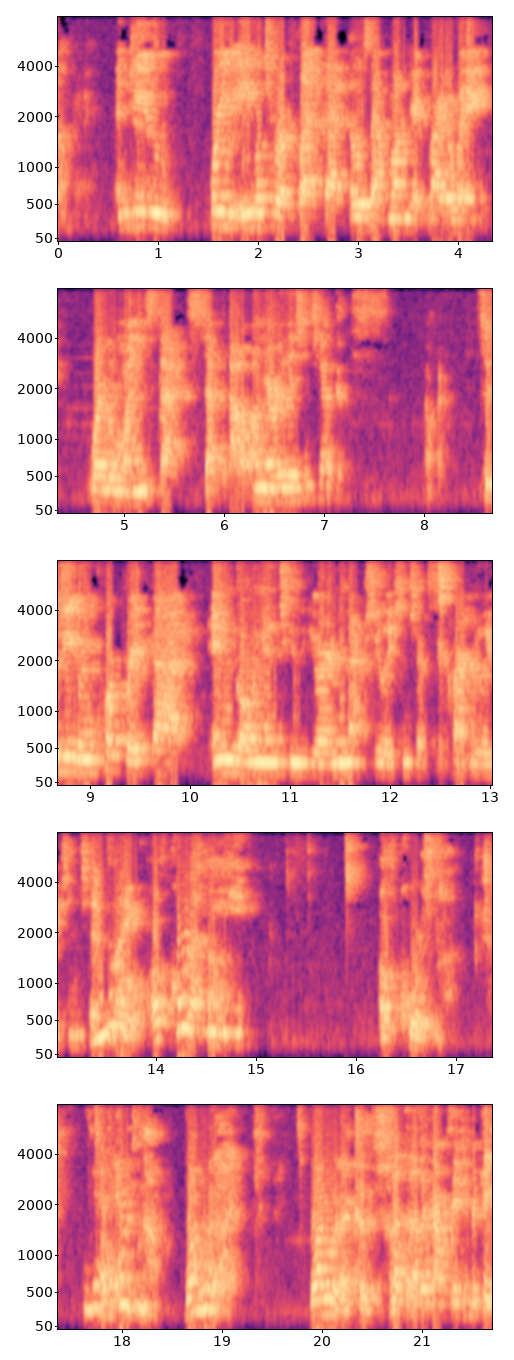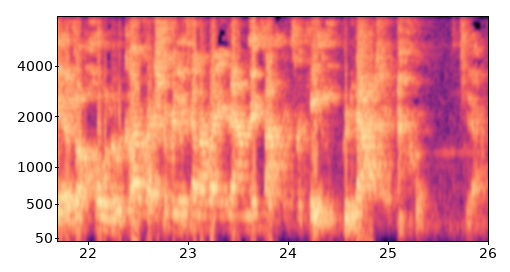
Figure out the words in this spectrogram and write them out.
Okay. And do you were you able to reflect that those that wanted it right away were the ones that stepped out on your relationship? Yes. Okay. So do you incorporate that in going into your next relationships, your current relationships? No, Like of course not. me Of course not. Yeah. Of course not. Why would I? Why would I? Because that's another conversation for Katie. Yeah, it's a whole All right, so conversation. we're just gonna write down the topics for Katie. Pretty Got much. it. Yeah.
